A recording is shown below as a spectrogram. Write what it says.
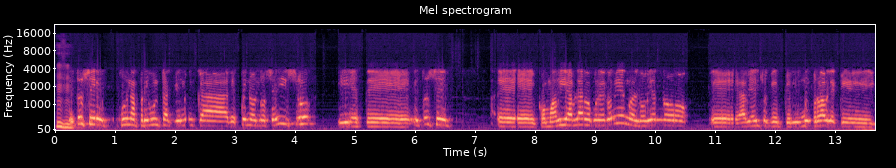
Entonces fue una pregunta que nunca después no, no se hizo y este entonces eh, como había hablado con el gobierno, el gobierno eh, había dicho que, es muy probable que,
